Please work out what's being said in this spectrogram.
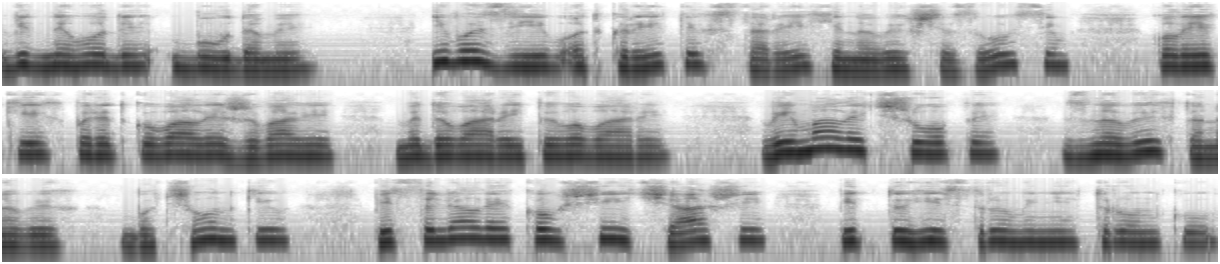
від негоди будами, і возів, відкритих, старих і нових ще зовсім, коли яких порядкували жваві медовари й пивовари, виймали чопи з нових та нових бочонків, підстеляли ковші й чаші під тугі струмені трунку,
